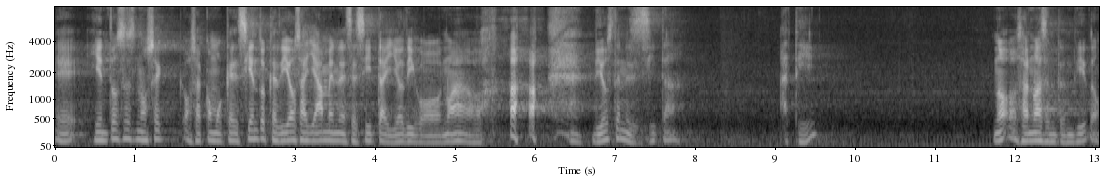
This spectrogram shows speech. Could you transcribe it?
eh, y entonces no sé, o sea, como que siento que Dios allá me necesita y yo digo, no, Dios te necesita a ti. No, o sea, no has entendido.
